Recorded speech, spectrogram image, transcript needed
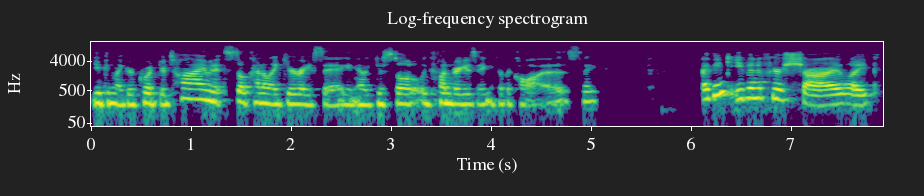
you can like record your time and it's still kind of like you're racing and you're like you're still like fundraising for the cause. Like I think even if you're shy, like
